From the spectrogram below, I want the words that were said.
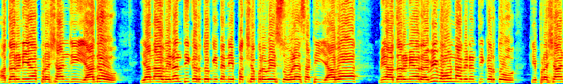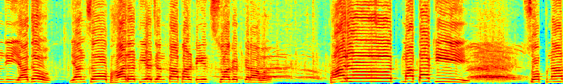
आदरणीय प्रशांतजी यादव यांना विनंती करतो की त्यांनी पक्षप्रवेश सोहळ्यासाठी यावं. मी आदरणीय रवी भाऊंना विनंती करतो की प्रशांतजी यादव यांचं भारतीय जनता पार्टीत स्वागत करावं. भारत माता की स्वप्नात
